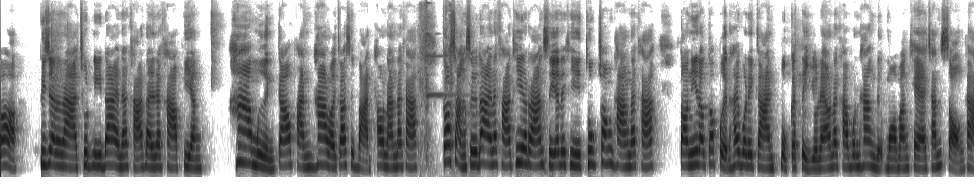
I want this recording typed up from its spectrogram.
ก็ พิจารณาชุดนี้ได้นะคะในราคาเพียง 59,590 บาทเท่านั้นนะคะ ก็สั่งซื้อได้นะคะที่ร้าน CNT ทุกช่องทางนะคะ ตอนนี้เราก็เปิดให้บริการปกติอยู่แล้วนะคะ บนห้างเดอะมอลล์บางแคชั้น 2 ค่ะ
